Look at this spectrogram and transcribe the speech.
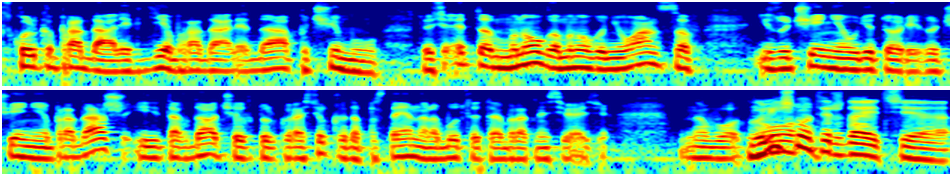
сколько продали, где продали, да, почему. То есть это много-много нюансов изучения аудитории, изучения продаж, и тогда человек только растет, когда постоянно работает с этой обратной связью. Ну вот. Вы Но... лично утверждаете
